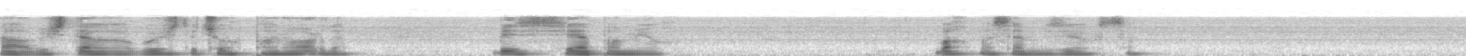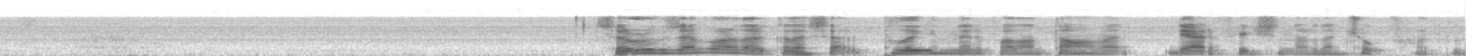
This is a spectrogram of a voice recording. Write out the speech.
Abi işte aga, bu işte çok para var da biz şey yapamıyor. Bakma sen bize yoksa. Server güzel bu arada arkadaşlar. Pluginleri falan tamamen diğer factionlardan çok farklı.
